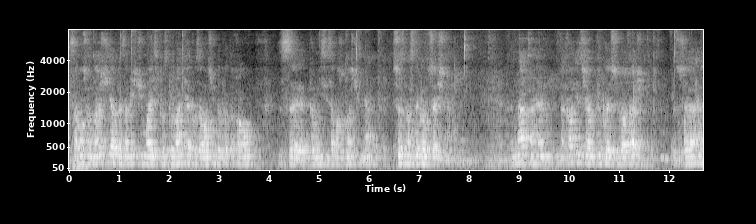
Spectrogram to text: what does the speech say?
Samorządności, aby zamieścił moje sprostowanie jako załącznik do protokołu z Komisji Samorządności dnia 16 września. Na, e, na koniec chciałem tylko jeszcze dodać, że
